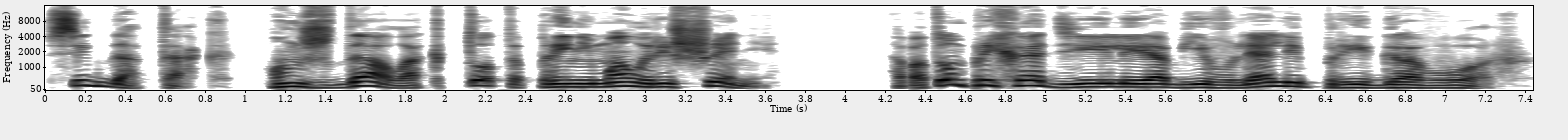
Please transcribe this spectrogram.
Всегда так. Он ждал, а кто-то принимал решение. А потом приходили и объявляли приговор.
